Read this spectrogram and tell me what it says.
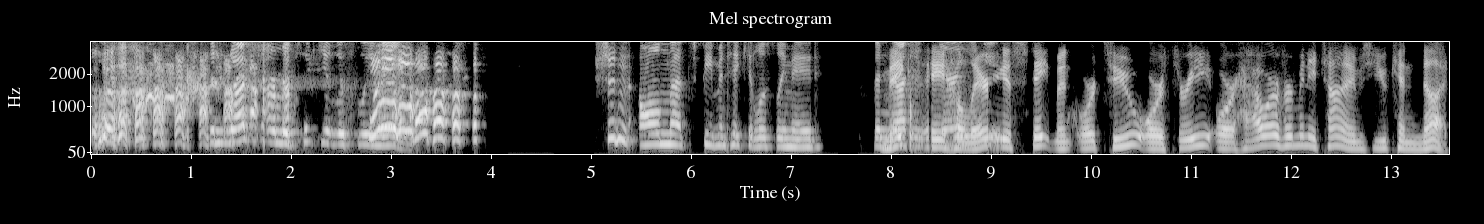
The nuts are meticulously made. Shouldn't all nuts be meticulously made? The Makes a hilarious statement or two or three or however many times you can nut.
